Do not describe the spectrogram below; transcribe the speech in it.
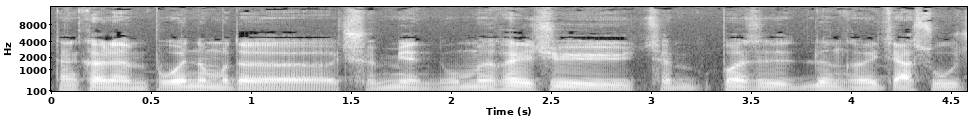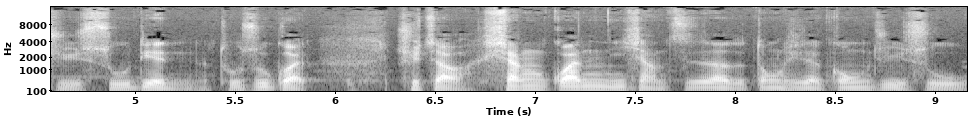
但可能不会那么的全面。我们可以去成，不管是任何一家书局、书店、图书馆去找相关你想知道的东西的工具书。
